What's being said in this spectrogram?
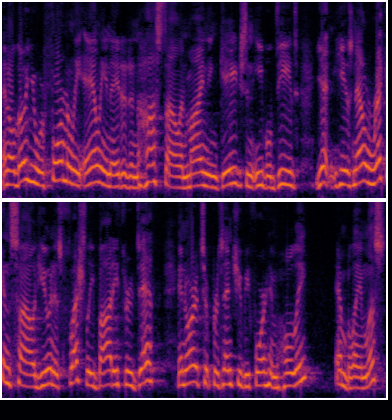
And although you were formerly alienated and hostile in mind, engaged in evil deeds, yet he has now reconciled you in his fleshly body through death in order to present you before him holy and blameless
